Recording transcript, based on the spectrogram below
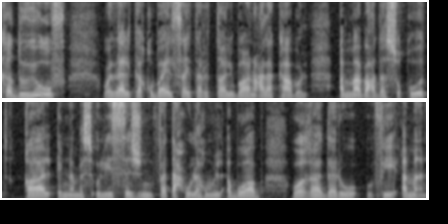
كضيوف وذلك قبيل سيطرة طالبان على كابول أما بعد السقوط قال إن مسؤولي السجن فتحوا لهم الأبواب وغادروا في أمان.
